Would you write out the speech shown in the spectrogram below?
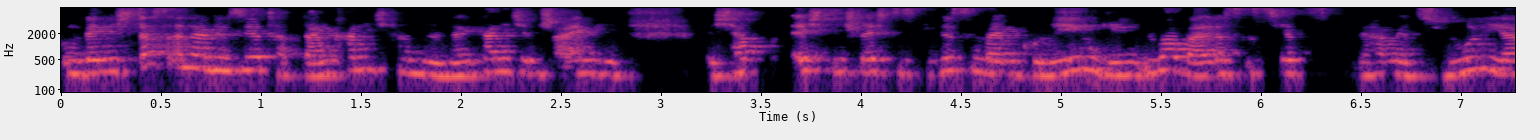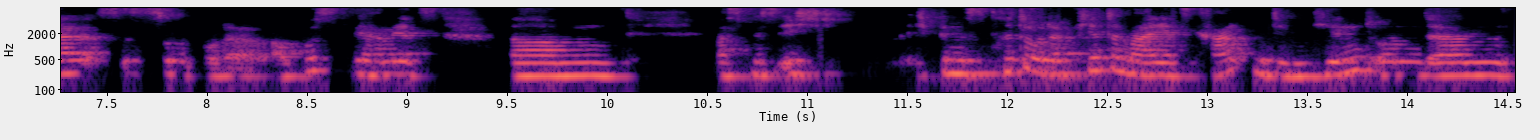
Und wenn ich das analysiert habe, dann kann ich handeln, dann kann ich entscheiden. Ich habe echt ein schlechtes Gewissen meinem Kollegen gegenüber, weil das ist jetzt, wir haben jetzt Juli, ja, es ist so, oder August, wir haben jetzt, ähm, was weiß ich, ich bin das dritte oder vierte Mal jetzt krank mit dem Kind und ähm,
